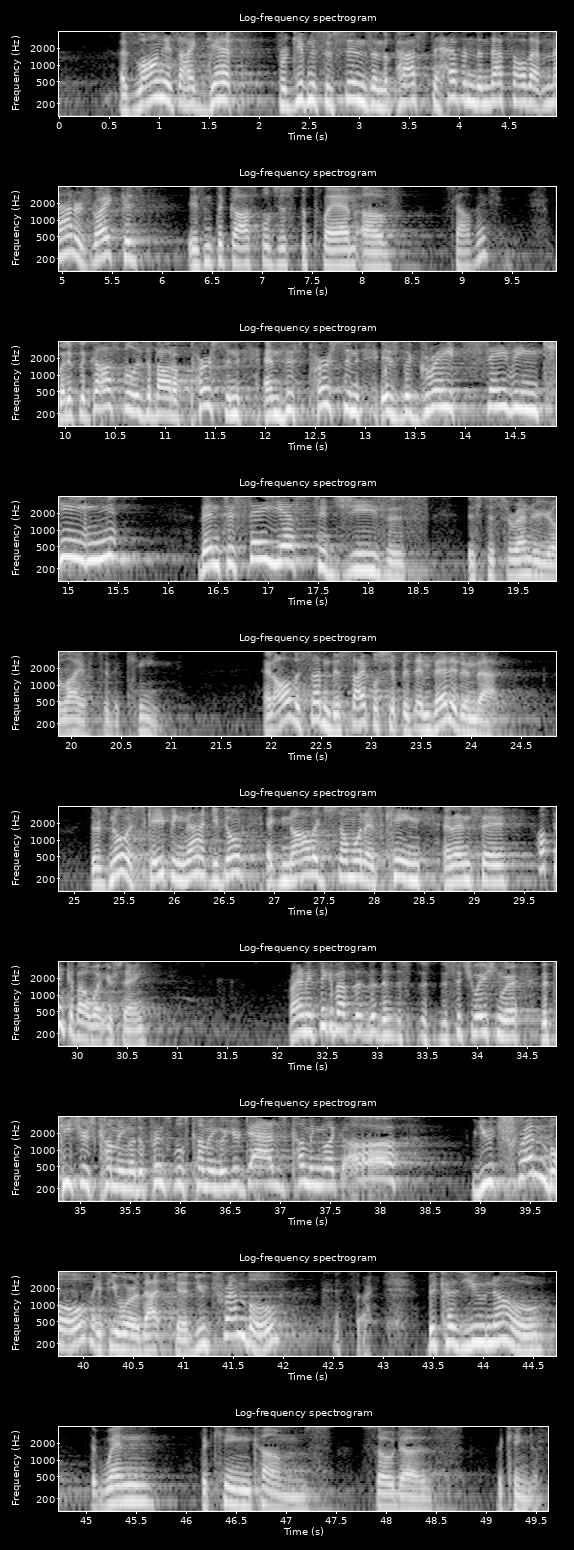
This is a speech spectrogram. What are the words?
As long as I get forgiveness of sins and the path to heaven, then that's all that matters, right? Because isn't the gospel just the plan of salvation? But if the gospel is about a person and this person is the great saving king, then to say yes to Jesus is to surrender your life to the king. And all of a sudden, discipleship is embedded in that. There's no escaping that. You don't acknowledge someone as king and then say, I'll think about what you're saying. Right? I mean, think about the, the, the, the situation where the teacher's coming or the principal's coming or your dad's coming, like, ah. Oh, you tremble, if you were that kid, you tremble, sorry, because you know that when the king comes, so does the kingdom.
